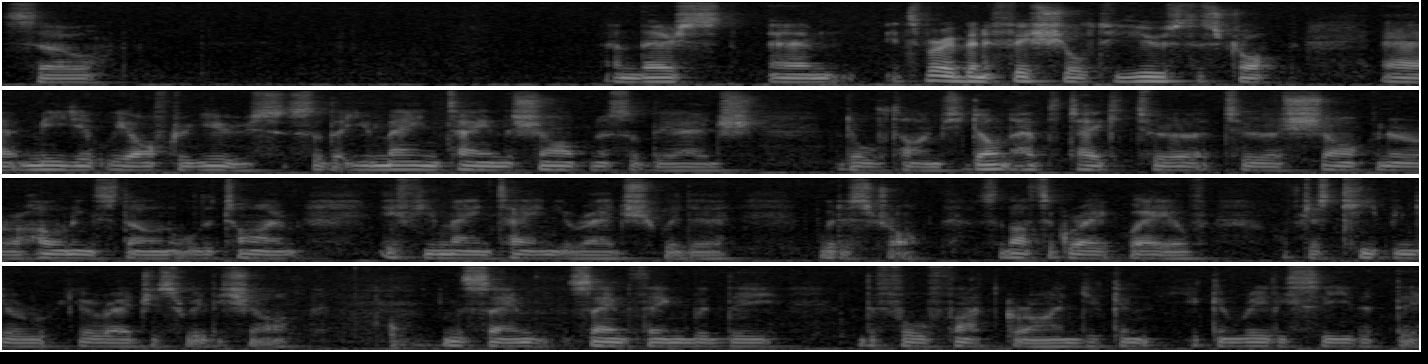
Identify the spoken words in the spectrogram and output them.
So and there's um, it's very beneficial to use the strop uh, immediately after use so that you maintain the sharpness of the edge at all times. You don't have to take it to a, to a sharpener or a honing stone all the time if you maintain your edge with a with a strop. So that's a great way of, of just keeping your, your edges really sharp. And the same same thing with the the full flat grind. You can you can really see that the,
